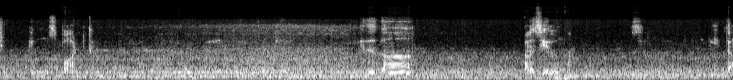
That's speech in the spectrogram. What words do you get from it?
ஷூட்டிங் ஸ்பாட் இதுதான் அரசியல். கீதா.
